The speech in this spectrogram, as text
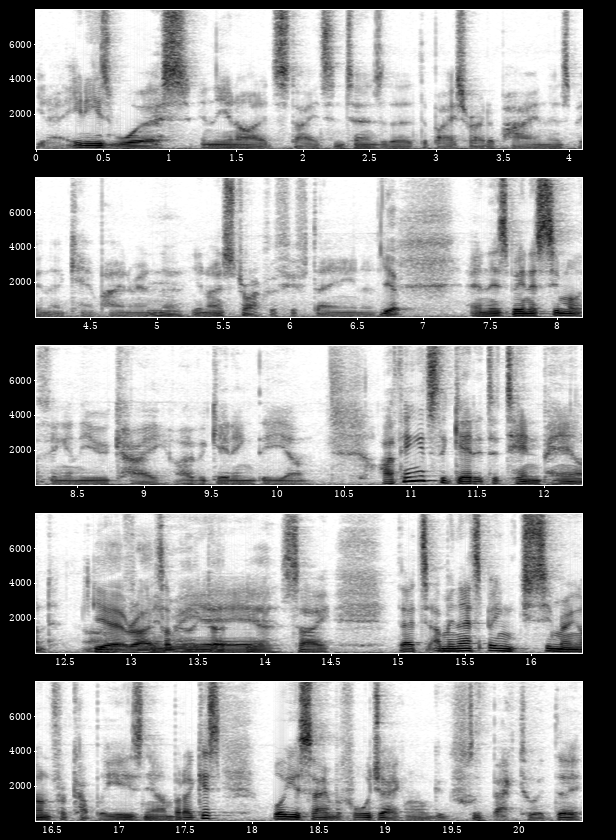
you know, it is worse in the United States in terms of the, the base rate of pay, and there's been that campaign around the you know strike for 15, and Mm. Yep. and there's been a similar thing in the UK over getting the, um, I think it's to get it to 10 pound. Um, Yeah, right, something like that, yeah. So that's, I mean, that's been simmering on for a couple of years now. But I guess what you're saying before, Jake, and I'll flip back to it. The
